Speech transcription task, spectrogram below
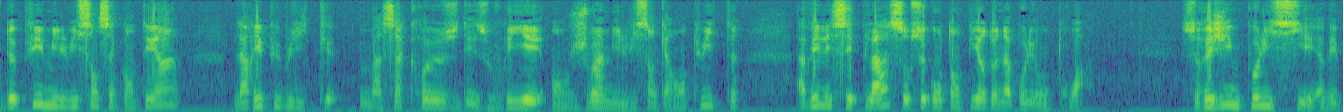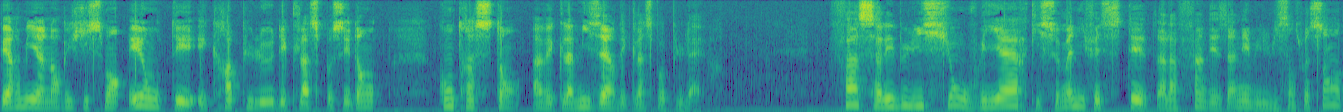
Depuis 1851, la République massacreuse des ouvriers en juin 1848 avait laissé place au Second Empire de Napoléon III. Ce régime policier avait permis un enrichissement éhonté et crapuleux des classes possédantes, contrastant avec la misère des classes populaires. Face à l'ébullition ouvrière qui se manifestait à la fin des années 1860,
